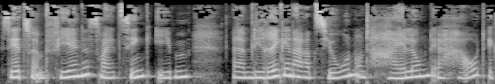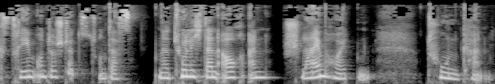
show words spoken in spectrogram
sehr zu empfehlen ist, weil Zink eben ähm, die Regeneration und Heilung der Haut extrem unterstützt und das natürlich dann auch an Schleimhäuten tun kann.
